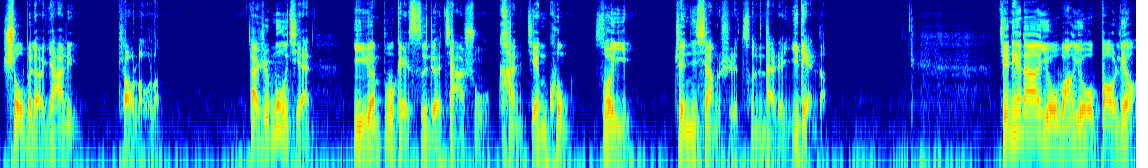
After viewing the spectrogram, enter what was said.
受不了压力跳楼了。但是目前医院不给死者家属看监控，所以真相是存在着疑点的。今天呢，有网友爆料，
